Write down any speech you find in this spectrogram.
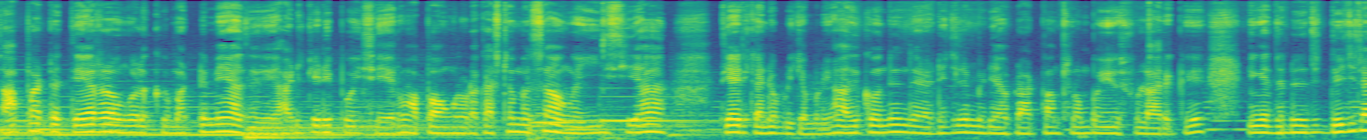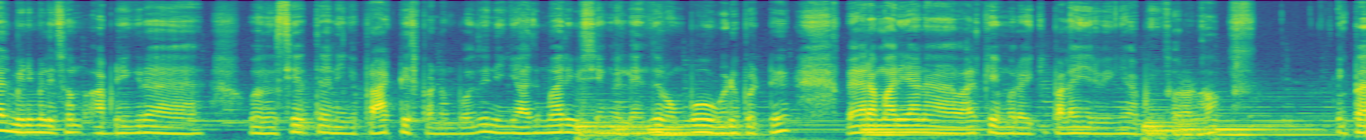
சாப்பாட்டை தேடுறவங்களுக்கு மட்டுமே அது அடிக்கடி போய் சேரும். அப்போ அவங்களோட கஸ்டமர்ஸை அவங்க ஈஸியாக தேடி கண்டுபிடிக்க முடியும். அதுக்கு வந்து இந்த டிஜிட்டல் மீடியா பிளாட்ஃபார்ம்ஸ் ரொம்ப யூஸ்ஃபுல்லாக இருக்குது நீங்கள் இந்த டிஜிட்டல் மினிமலிசம் அப்படிங்கிற ஒரு விஷயத்தை நீங்கள் ப்ராக்டிஸ் பண்ணும்போது நீங்கள் அது மாதிரி விஷயங்கள்லேருந்து ரொம்ப விடுபட்டு வேறு மாதிரியான வாழ்க்கை முறைக்கு பழகிடுவீங்க அப்படின்னு சொல்லலாம். இப்போ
